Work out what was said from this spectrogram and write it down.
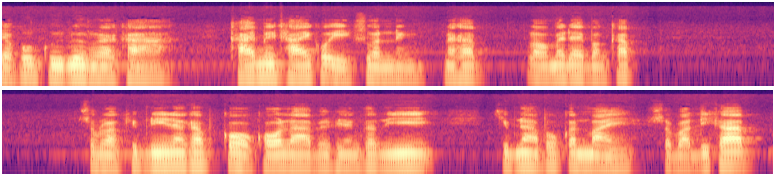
จะพูดคุยเรื่องราคา ขายไม่ขายก็อีกส่วนหนึ่งนะครับ เราไม่ได้บังคับ สำหรับคลิปนี้นะครับ ก็ขอลาไปเพียงเท่านี้ คลิปหน้าพบกันใหม่ สวัสดีครับ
